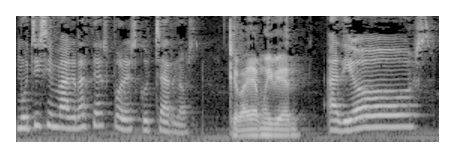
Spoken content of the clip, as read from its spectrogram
Muchísimas gracias por escucharnos. Que vaya muy bien. Adiós.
